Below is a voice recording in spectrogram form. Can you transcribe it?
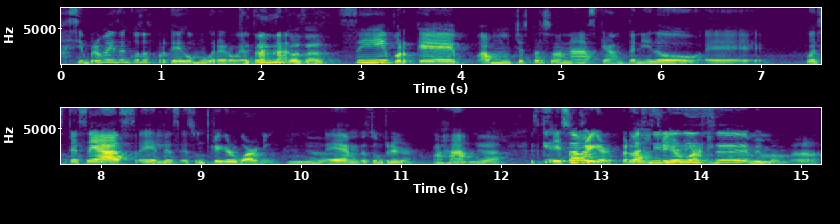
Ay, siempre me dicen cosas porque digo mugrero. Voy a ¿Sí te dicen tratar. cosas? Sí, porque a muchas personas que han tenido, eh, pues, TCAs, eh, les- es un trigger warning. Ya. Em, es un trigger. Ajá. Ya. Es que Sí, es un trigger, perdón, un Así trigger le warning. dice mi mamá.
